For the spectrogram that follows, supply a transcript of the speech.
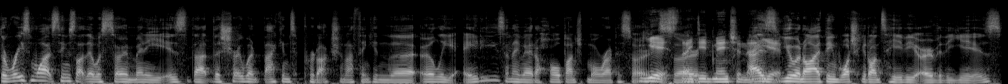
the reason why it seems like there were so many is that the show went back into production, I think, in the early 80s, and they made a whole bunch more episodes. Yes, so they did mention that. As yeah. you and I have been watching it on TV over the years,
